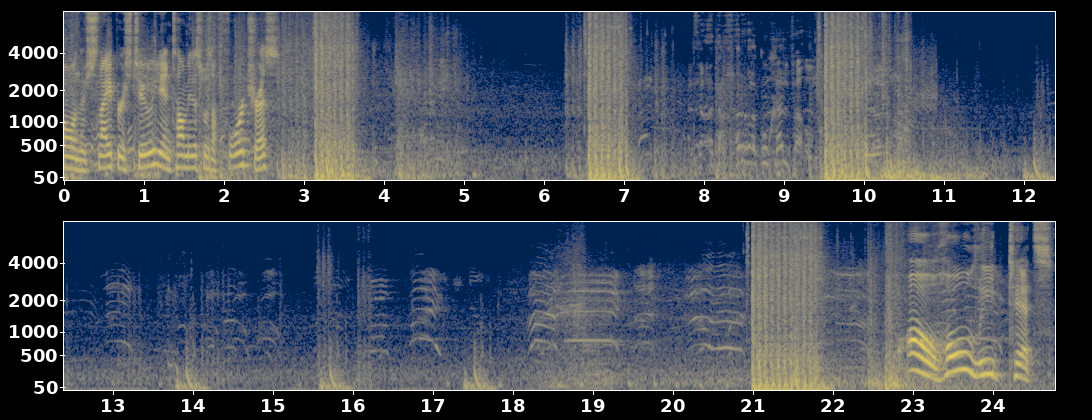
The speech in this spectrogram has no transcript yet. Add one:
Oh, and there's snipers too? You didn't tell me this was a fortress. Oh, holy tits.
